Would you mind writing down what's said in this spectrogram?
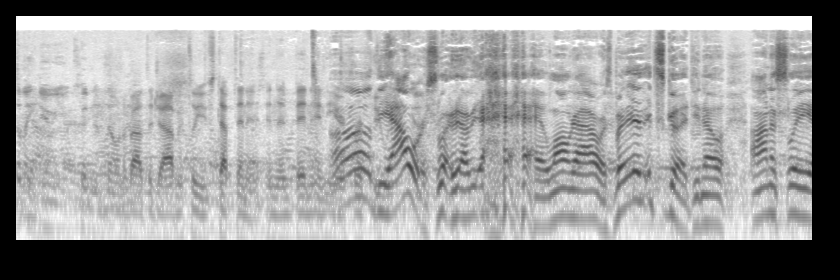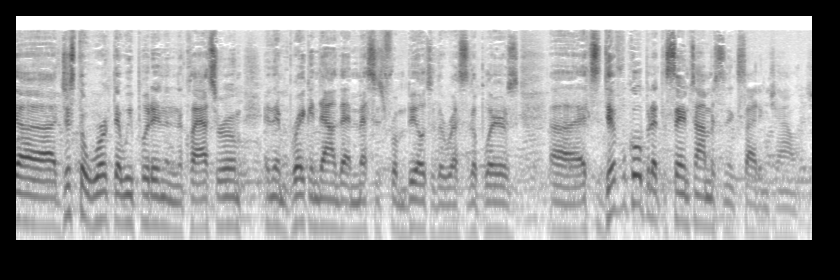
something new you couldn't have known about the job until you stepped in it and then been in here? Oh, a the hours, long hours, but it- it's good. You know, honestly, uh, just the work that we put in in the classroom, and then breaking down that message from Bill to the rest of the players. Uh, it's difficult, but at the same time, it's an exciting challenge.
